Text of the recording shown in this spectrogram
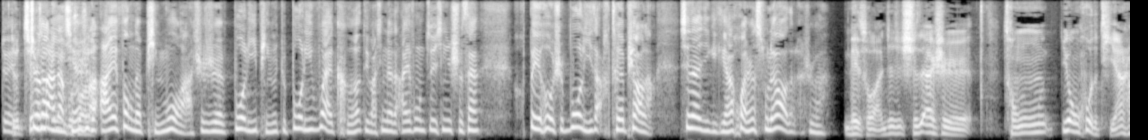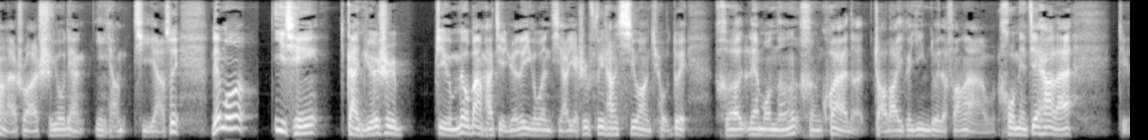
对，就就像你以前是个这个 iPhone 的屏幕啊，就是玻璃屏，就玻璃外壳，对吧？现在的 iPhone 最新十三背后是玻璃的，特别漂亮。现在你给它换成塑料的了，是吧？没错，这是实在是从用户的体验上来说啊，是有点影响体验啊。所以联盟疫情感觉是这个没有办法解决的一个问题啊，也是非常希望球队和联盟能很快的找到一个应对的方案。后面接下来这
